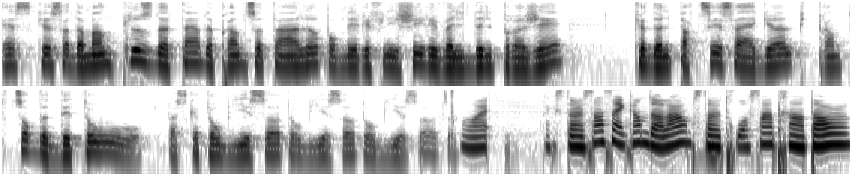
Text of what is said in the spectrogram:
est-ce que ça demande plus de temps de prendre ce temps-là pour venir réfléchir et valider le projet que de le partir la gueule puis de prendre toutes sortes de détours? Parce que tu as oublié ça, tu as oublié ça, tu as oublié ça. tu c'est un 150 puis c'est un 330 heures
